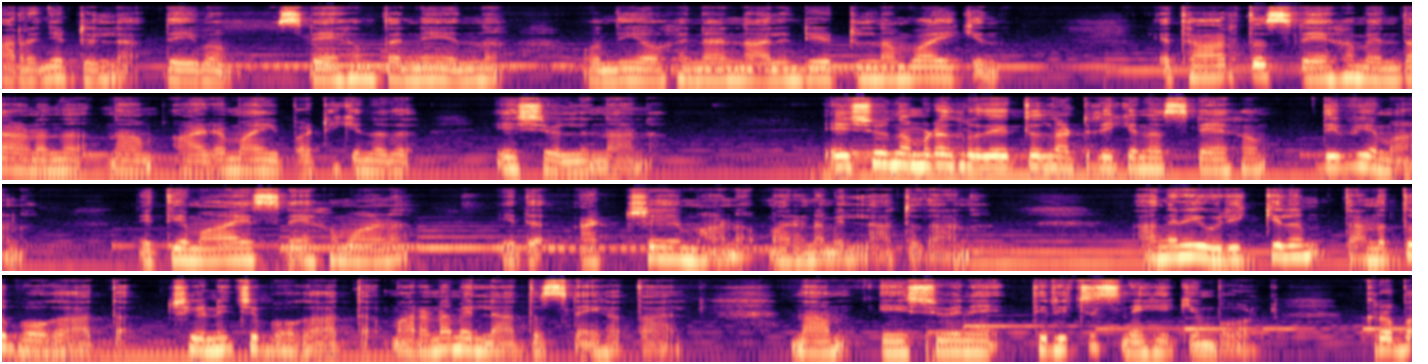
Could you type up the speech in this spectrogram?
അറിഞ്ഞിട്ടില്ല. ദൈവം സ്നേഹം തന്നെ എന്ന് ഒന്ന് യോഹന്നാൻ നാലിന്റെ എട്ടിൽ നാം വായിക്കുന്നു. യഥാർത്ഥ സ്നേഹം എന്താണെന്ന് നാം ആഴമായി പഠിക്കുന്നത് യേശുവിൽ നിന്നാണ്. യേശു നമ്മുടെ ഹൃദയത്തിൽ നട്ടിരിക്കുന്ന സ്നേഹം ദിവ്യമാണ്. നിത്യമായ സ്നേഹമാണ്. ഇത് അക്ഷയമാണ്. മരണമില്ലാത്തതാണ്. അങ്ങനെ ഒരിക്കലും തണുത്തു പോകാത്ത ക്ഷീണിച്ചു പോകാത്ത മരണമില്ലാത്ത സ്നേഹത്താൽ നാം യേശുവിനെ തിരിച്ചു സ്നേഹിക്കുമ്പോൾ കൃപ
